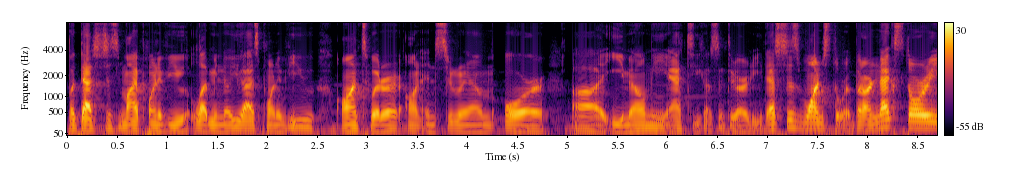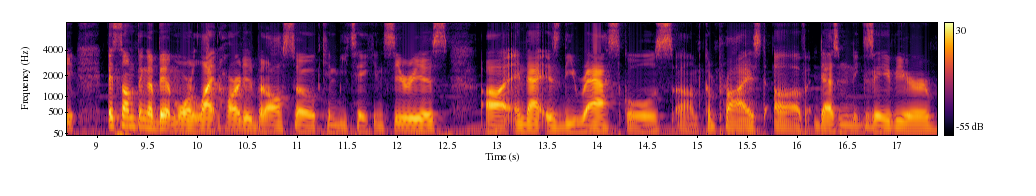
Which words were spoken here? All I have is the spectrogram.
But that's just my point of view. Let me know you guys' point of view on Twitter, on Instagram, or uh, email me at thudson3rd. That's just one story. But our next story is something a bit more lighthearted, but also can be taken serious. Uh, and that is the Rascalz, um, comprised of Desmond Xavier,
